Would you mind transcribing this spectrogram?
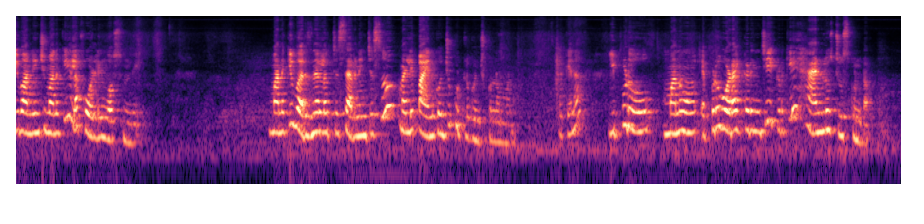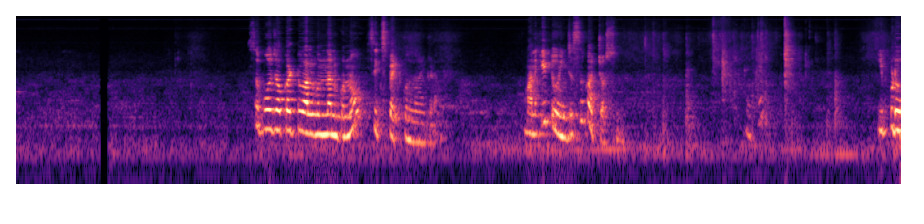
ఈ వన్ ఇంచ్ మనకి ఇలా ఫోల్డింగ్ వస్తుంది. మనకి ఒరిజినల్ వచ్చేసి సెవెన్ ఇంచెస్ మళ్ళీ పైన కొంచెం కుట్లు గుంచుకున్నాం మనం. ఓకేనా? ఇప్పుడు మనం ఎప్పుడు కూడా ఇక్కడి నుంచి ఇక్కడికి హ్యాండ్ లూజ్ చూసుకుంటాం. సపోజ్ ఒక ట్వెల్వ్ ఉందనుకున్నాం సిక్స్ పెట్టుకుందాం ఇక్కడ. మనకి టూ ఇంచెస్ ఖర్చు వస్తుంది. ఓకే? ఇప్పుడు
